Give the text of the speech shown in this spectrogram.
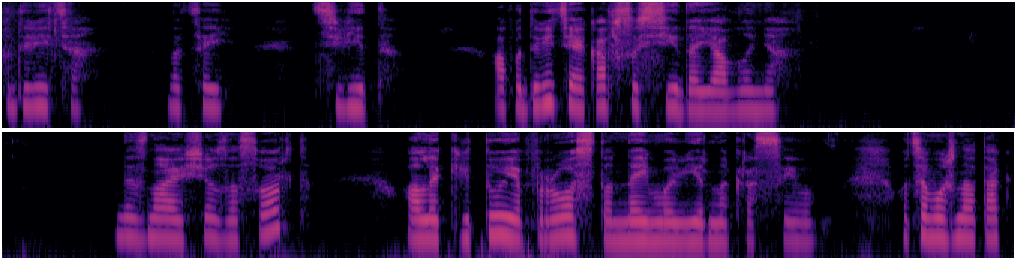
Подивіться на цей цвіт. А подивіться, яка в сусіда яблуня. Не знаю, що за сорт, але квітує просто неймовірно красиво. Оце можна так,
